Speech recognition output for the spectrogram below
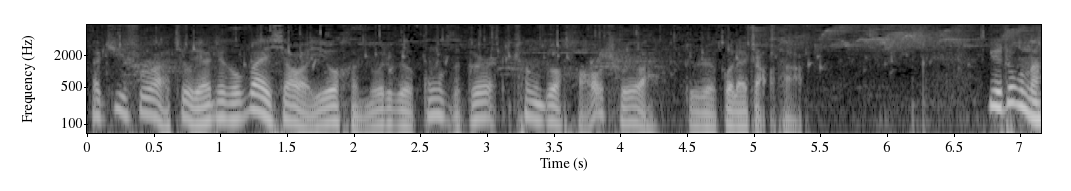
那据说啊，就连这个外校啊也有很多这个公子哥乘坐豪车啊，就是过来找他。岳仲呢，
